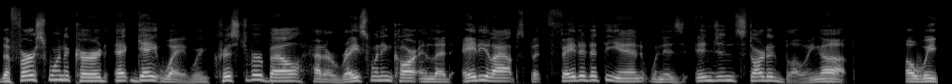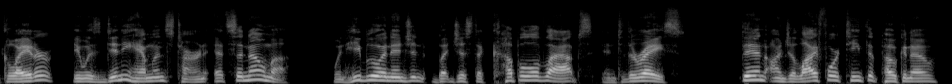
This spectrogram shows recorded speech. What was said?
The first one occurred at Gateway when Christopher Bell had a race winning car and led 80 laps but faded at the end when his engine started blowing up. A week later, it was Denny Hamlin's turn at Sonoma when he blew an engine but just a couple of laps into the race. Then on July 14th at Pocono,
